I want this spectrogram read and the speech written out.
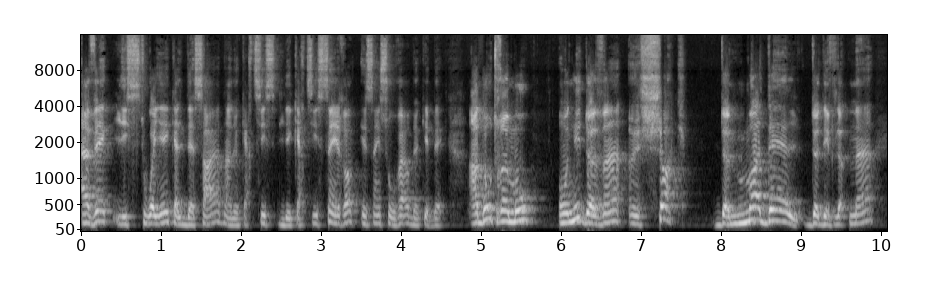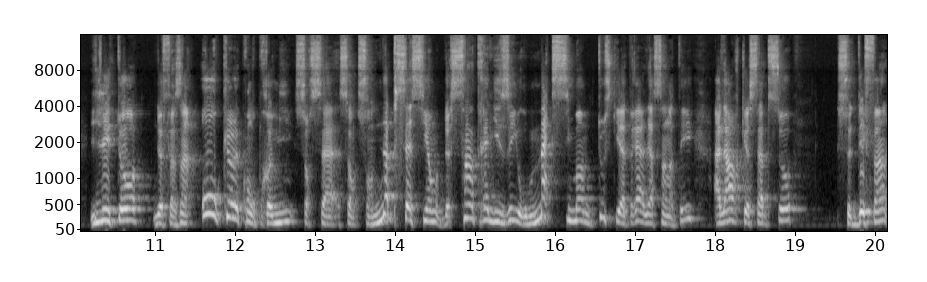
avec les citoyens qu'elle dessert dans les quartiers Saint-Roch et Saint-Sauveur de Québec. En d'autres mots, on est devant un choc de modèle de développement, l'État ne faisant aucun compromis sur son, obsession de centraliser au maximum tout ce qui a trait à la santé, alors que SABSA se défend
